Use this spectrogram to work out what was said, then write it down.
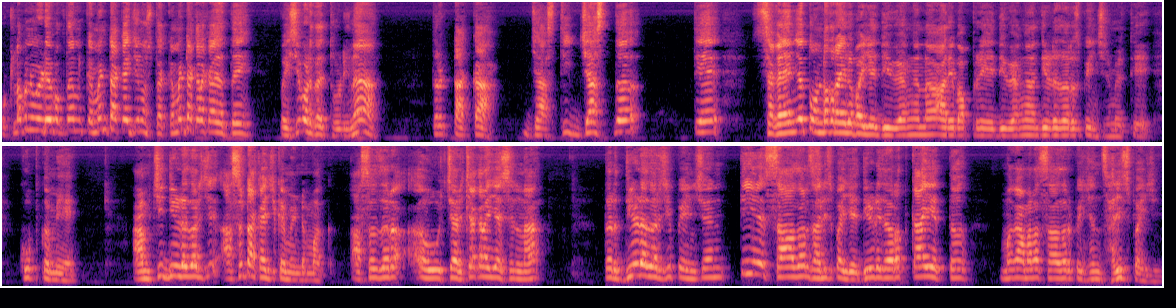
कुठला पण व्हिडिओ बघताना कमेंट टाकायची नुसता. कमेंट टाकायला काय जाते पैसे पडतात थोडी ना. तर टाका. जास्तीत जास्त ते सगळ्यांच्या तोंडात राहिलं पाहिजे. दिव्यांगांना अरे बापरे दिव्यांगांना दीड हजारच पेन्शन मिळते. खूप कमी आहे. आमची दीड हजारची असं टाकायची कमेंट मग. असं जर चर्चा करायची असेल ना तर दीड हजारची पेन्शन ती सहा हजार झालीच पाहिजे. दीड हजारात काय येतं? मग आम्हाला सहा हजार पेन्शन झालीच पाहिजे.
